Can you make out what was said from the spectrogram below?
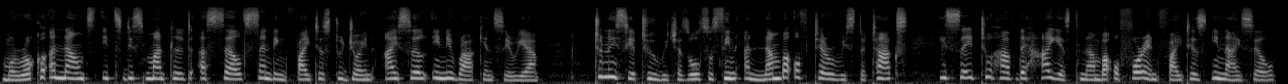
Morocco announced it's dismantled a cell sending fighters to join ISIL in Iraq and Syria. Tunisia too, which has also seen a number of terrorist attacks, is said to have the highest number of foreign fighters in ISIL.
